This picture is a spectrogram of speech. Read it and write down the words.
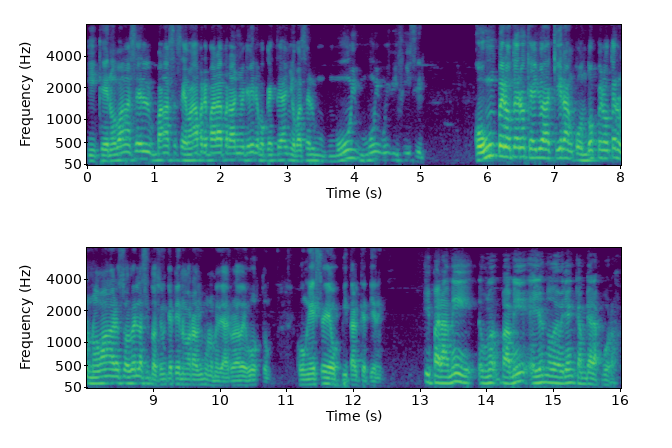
y que no van a ser, van a se van a preparar para el año que viene, porque este año va a ser muy, muy, muy difícil. Con un pelotero que ellos adquieran, con dos peloteros, no van a resolver la situación que tienen ahora mismo los Mediarrojas de Boston, con ese hospital que tienen. Y para mí, para mí, ellos no deberían cambiar a Cora.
